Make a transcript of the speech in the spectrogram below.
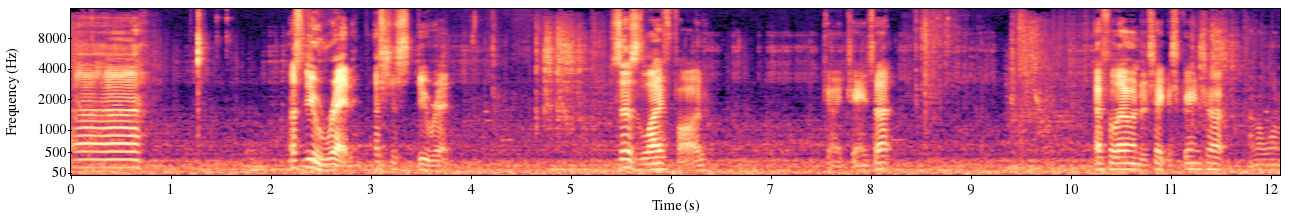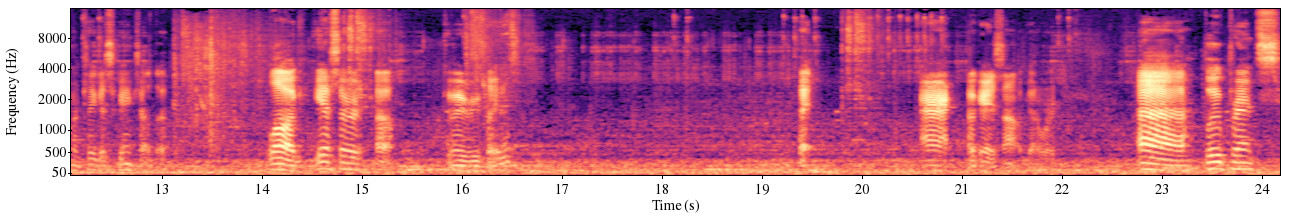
Uh, let's do red. Let's just do red. It says life pod. Can I change that? F11 to take a screenshot. I don't want to take a screenshot though. Log. Yes, sir. Oh, can we replay this? Wait. Ah, okay, it's not gonna work. Uh, blueprints.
